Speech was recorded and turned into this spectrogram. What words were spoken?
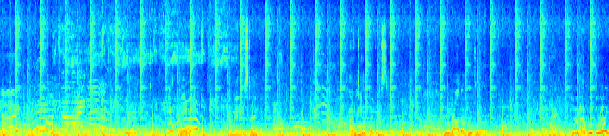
Mike. Wait a minute. I made a mistake. I did make a mistake. You're not number two. You're number three.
